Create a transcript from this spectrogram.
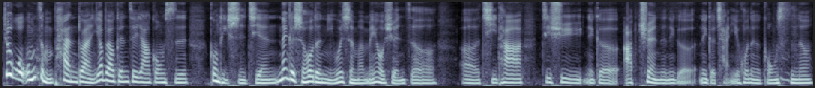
就我我们怎么判断要不要跟这家公司共体时间？那个时候的你为什么没有选择呃其他继续那个 uptrend 的那个那个产业或那个公司呢？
